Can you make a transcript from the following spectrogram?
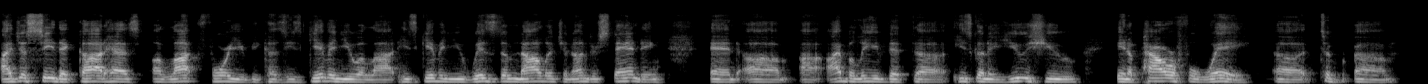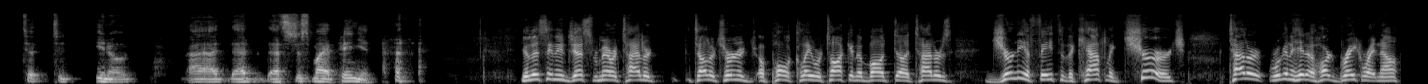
i just see that god has a lot for you because he's given you a lot. He's given you wisdom knowledge and understanding and um, i believe that uh, he's going to use you in a powerful way uh, to um, to to you know I, that that's just my opinion. You're listening to Jesse Romero, Tyler Tyler Turner, uh, Paul Clay. We're talking about uh, Tyler's journey of faith to the Catholic Church. Tyler, we're going to hit a hard break right now.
